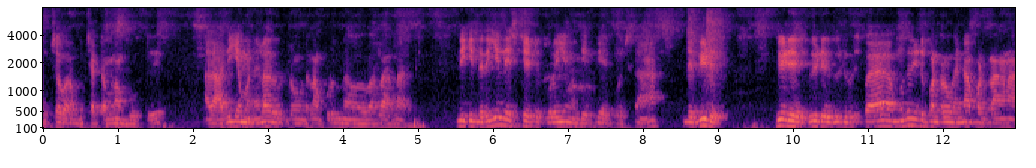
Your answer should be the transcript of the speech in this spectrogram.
உச்ச வரம்பு சட்டம்லாம் போட்டு அது அதிகமாக நிலம் இருக்கிறவங்கலாம் பிடுங்கின வரலாறுலாம் இருக்குது இன்றைக்கி இந்த ரியல் எஸ்டேட்டு துறையும் வந்து எப்படி ஆகி போச்சுன்னா இந்த வீடு வீடு வீடு வீடு வீடு. இப்போ முதலீடு பண்ணுறவங்க என்ன பண்ணுறாங்கன்னா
